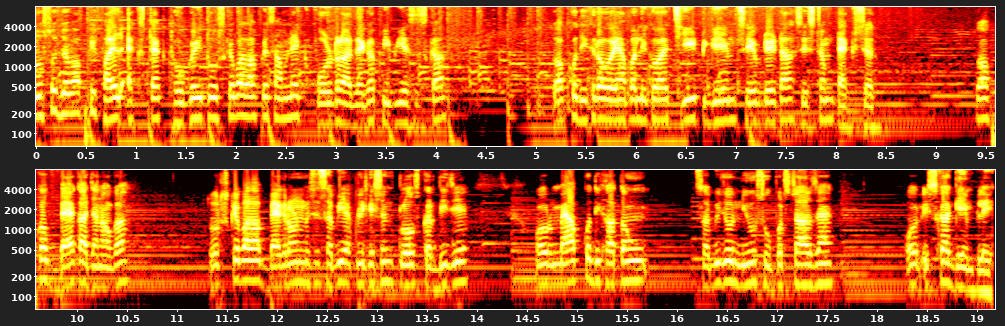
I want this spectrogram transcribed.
दोस्तों, जब आपकी फ़ाइल एक्सट्रैक्ट हो गई तो उसके बाद आपके सामने एक फोल्डर आ जाएगा पी का। तो आपको दिख रहा होगा, यहाँ पर लिखा हुआ है cheat game save data system texture तो आपको बैक आ जाना होगा। तो उसके बाद आप बैकग्राउंड में से सभी एप्लीकेशन क्लोज कर दीजिए। और मैं आपको दिखाता हूँ सभी जो न्यू सुपरस्टार्स हैं और इसका गेम प्ले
